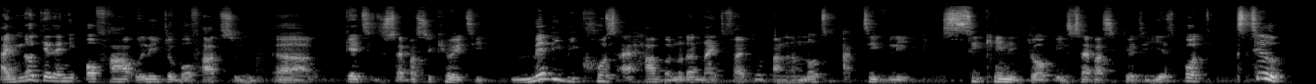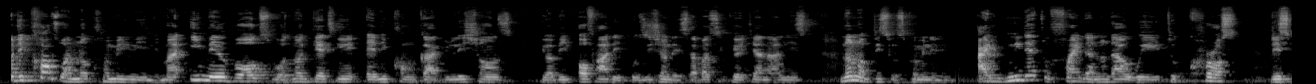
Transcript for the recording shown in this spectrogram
I did not get any offer any job offer to uh, get into cybersecurity. Maybe because I have another 95 job and I'm not actively seeking a job in cybersecurity. Yes, but still, the calls were not coming in. My email box was not getting any congratulations. You have been offered a position as cybersecurity analyst. None of this was coming in. I needed to find another way to cross this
